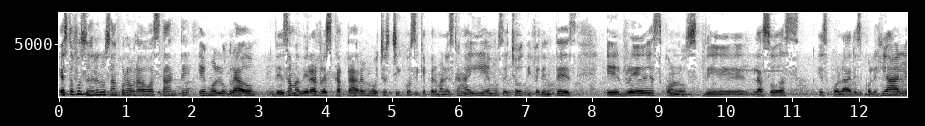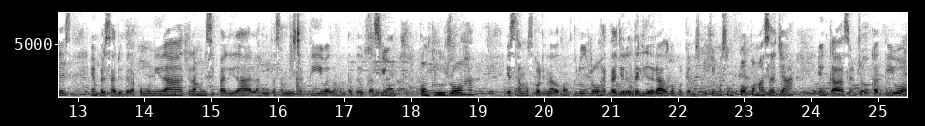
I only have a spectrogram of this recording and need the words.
estos funcionarios nos han colaborado bastante, hemos logrado de esa manera rescatar muchos chicos y que permanezcan ahí, hemos hecho diferentes eh, redes con los de las sodas escolares y colegiales, empresarios de la comunidad, de la municipalidad, las juntas administrativas, las juntas de educación, con Cruz Roja. Estamos coordinados con Cruz Roja, talleres de liderazgo, porque nosotros fuimos un poco más allá en cada centro educativo,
